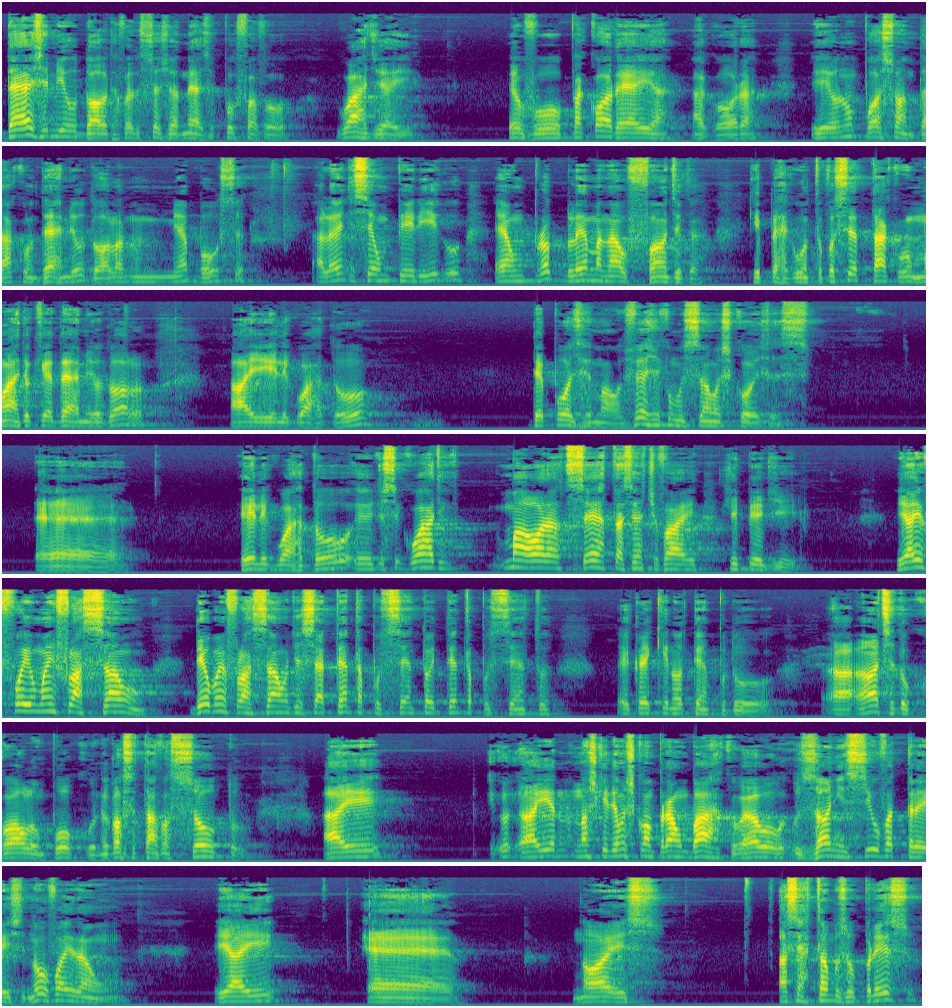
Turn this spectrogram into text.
10 mil dólares. Eu falei, seu Genésio, por favor, guarde aí. Eu vou para a Coreia agora e eu não posso andar com 10 mil dólares na minha bolsa. Além de ser um perigo, é um problema na alfândega que pergunta: Você está com mais do que 10 mil dólares? Aí ele guardou. Depois, irmãos, veja como são as coisas. É, ele guardou, ele disse: guarde, uma hora certa a gente vai lhe pedir. E aí foi uma inflação, deu uma inflação de 70%, 80%. Eu creio que no tempo do. antes do colo, um pouco, o negócio estava solto. Aí, aí nós queríamos comprar um barco, é o Zane Silva 3, Novo Airão. E aí é, nós acertamos o preço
